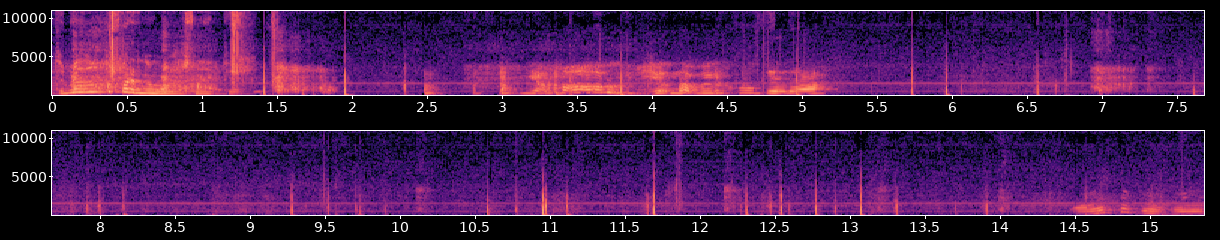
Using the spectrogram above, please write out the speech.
Тебе ну тепер не можу знайти. Я Мауглі, я наверху дерев. Тебе.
